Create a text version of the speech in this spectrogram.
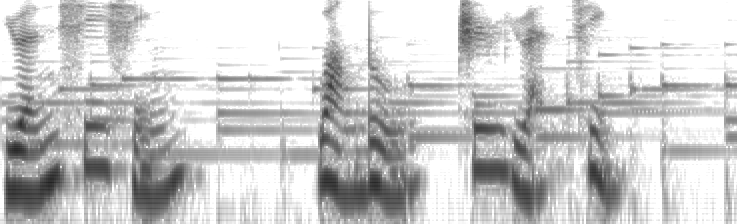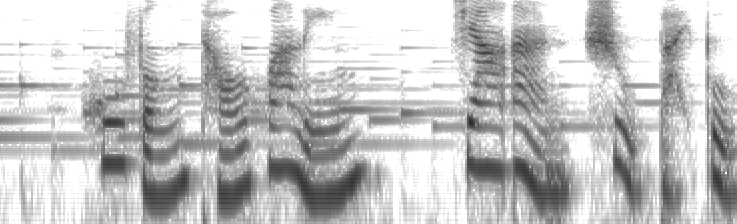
缘溪行。望路知远近，忽逢桃花林，夹岸数百步，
